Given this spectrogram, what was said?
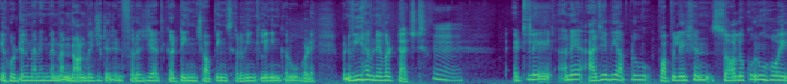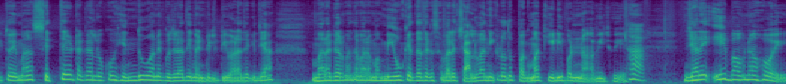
એ હોટેલ મેનેજમેન્ટમાં નોન વેજીટેરિયન ફરજિયાત કટિંગ ચોપિંગ સર્વિંગ ક્લિનિંગ કરવું પડે. પણ વી હેવ નેવર ટચડ એટલે અને આજે બી આપણું પોપ્યુલેશન સો લોકોનું હોય તો એમાં સિત્તેર ટકા લોકો હિન્દુ અને ગુજરાતી મેન્ટેલિટીવાળા છે કે જ્યાં મારા ઘરમાં તમારા મમ્મી એવું કહેતા હતા કે સવારે ચાલવા નીકળો તો પગમાં કીડી પણ ના આવી જોઈએ. હા. જ્યારે એ ભાવના હોય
